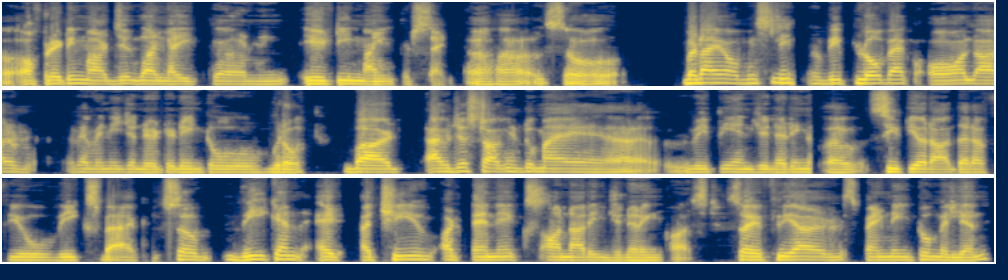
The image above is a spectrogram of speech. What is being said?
uh, operating margins are like um, 89%. Uh, so but I obviously, we flow back all our revenue generated into growth. But I was just talking to my uh, VP engineering, uh, CTO rather, a few weeks back. So we can a- achieve a 10x on our engineering cost. So if we are spending 2 million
